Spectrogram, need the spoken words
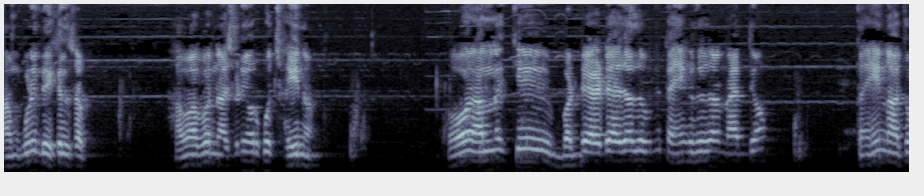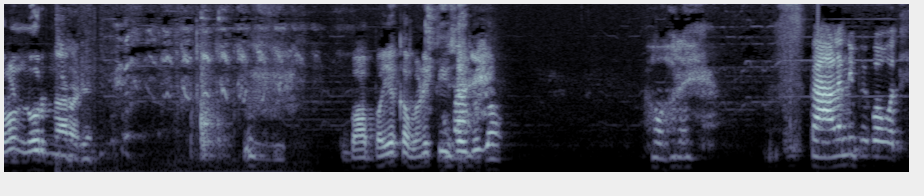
हमको नहीं देखे सब। हम अब नाचनी और कुछ है ही ना। और अल्लाह के बर्थडे हटे आ जाते तहीं के जरा नाच दियो तहीं नाचो नूर ना रहे। बाप भैया कबड़ी तीस है जो हो रे पाला नहीं पीको वो थी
